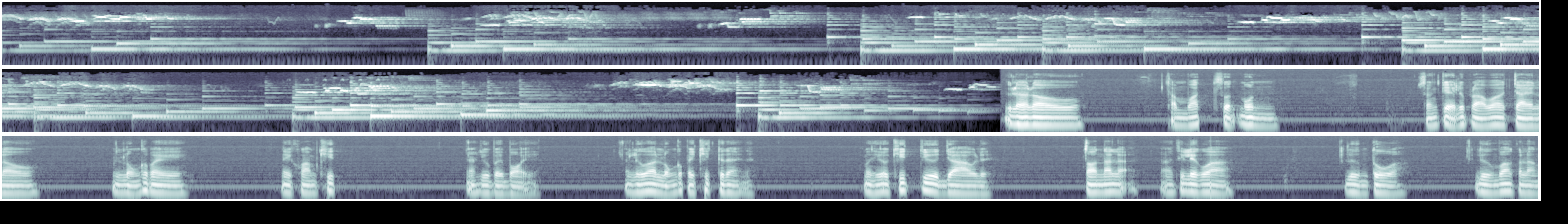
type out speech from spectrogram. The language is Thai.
เสังเกตหรือเปล่าว่าใจเรามันหลงเข้าไปในความคิดนะอยู่บ่อยๆ หรือว่าหลงก็ไปคิดก็ได้นะบางทีก็คิดยืดยาวเลย ตอนนั้นแหละที่เรียกว่า ลืมตัว ลืมว่ากำลัง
